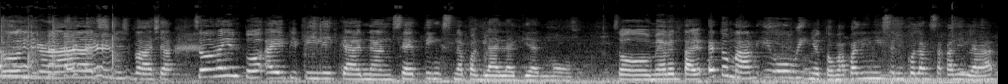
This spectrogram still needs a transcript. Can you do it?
Congrats, Miss Basha. So, ngayon po ay pipili ka ng settings na paglalagyan mo. So, meron tayo. Ito ma'am, iuwi nyo to. Mapalinisan ko lang sa kanila.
